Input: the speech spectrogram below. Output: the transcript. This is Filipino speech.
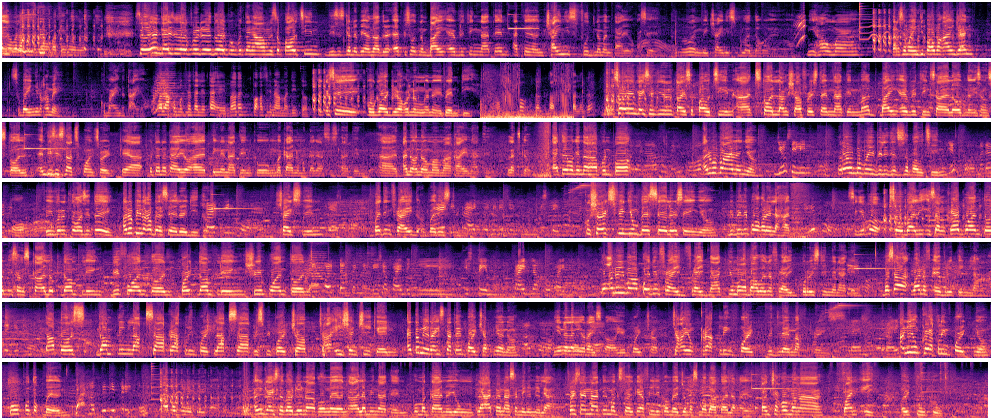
Ano, wala kang nagawang matino. no? So yun guys, without further ado ay pupunta na kami sa Pouchin. This is gonna be another episode ng Buying Everything natin. At ngayon, Chinese food naman tayo kasi ano may Chinese blood ako eh. Ni hao ma. Para sa mga hindi pa kumakain dyan, sabayin niyo na kami. Kumain na tayo. Wala akong magsasalita eh. Bakit pa kasi sinama dito? Eh, kasi mag-order ako ng ano eh, 20. Oh, tagtat talaga. So ayun guys, nandito na tayo sa Pouchin at stall lang siya. First time natin mag-buying everything sa loob ng isang stall. And this is not sponsored. Kaya punta na tayo at tingnan natin kung magkano magagastos natin at ano-ano ang mamakain natin. Let's go. Ate, magandang hapon po. Po. Ano ba pangalan nyo? Jocelyn po. Marami bang bumibili dito sa Pouchin? Yes po, madami Oh, po. favorite ko kasi ito eh. Ano pinaka bestseller dito? Shark fin po. Shark's fin? Yes po. Pwedeng fried or pwedeng Pwede steamed? fried, pwede din yung steam. Kung Shark's fin yung bestseller sa inyo, bibili po ako ng lahat. Sige po. Sige po. So, bali, isang crab wonton, isang scallop dumpling, beef wonton, pork dumpling, shrimp wonton. Yung pork dumpling hindi siya pwede i-steam. Fried lang po pwede po. Kung ano yung mga pwedeng fried, fried na, at yung mga bawal na fried, puro steam na natin. Sige po. Basta one of everything lang. Sige po. Tapos, dumpling laksa, crackling pork laksa, crispy pork chop, tsaka Asian chicken. Ito may rice na to yung pork chop nyo, no? Opo. Yun na lang yung rice ko, yung pork chop. Tsaka yung crackling pork with lemak rice. Lemon rice. Ano yung crackling pork nyo? Pumuputok ba yun? Magpiniprito. Ako piniprito ako. Ayun guys, nag-order na ako ngayon. Aalamin natin kung magkano yung lahat ng nasa menu nila. First time natin mag-stall kaya feeling ko medyo mas mababa lang ngayon. Tansya ko mga 1.8 or 2.2.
